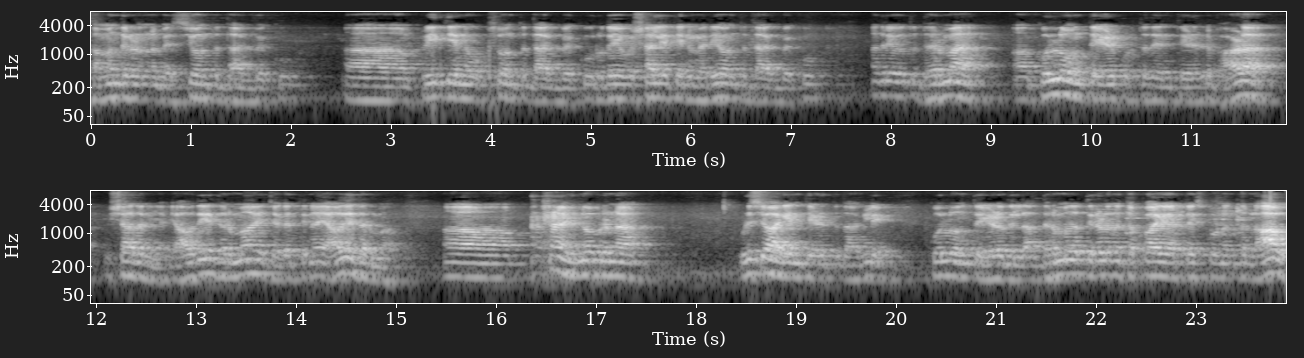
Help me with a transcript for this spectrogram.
ಸಂಬಂಧಗಳನ್ನು ಬೆಸೆಯುವಂಥದ್ದಾಗಬೇಕು ಪ್ರೀತಿಯನ್ನು ಉಕ್ಸುವಂಥದ್ದಾಗಬೇಕು ಹೃದಯ ವಿಶಾಲ್ಯತೆಯನ್ನು ಮೆರೆಯುವಂಥದ್ದಾಗಬೇಕು ಆದರೆ ಇವತ್ತು ಧರ್ಮ ಕೊಲ್ಲು ಅಂತ ಹೇಳ್ಕೊಡ್ತದೆ ಅಂತ ಹೇಳಿದ್ರೆ ಬಹಳ ವಿಷಾದನೀಯ. ಯಾವುದೇ ಧರ್ಮ ಈ ಜಗತ್ತಿನ ಯಾವುದೇ ಧರ್ಮ ಇನ್ನೊಬ್ಬರನ್ನ ಉಳಿಸುವ ಹಾಗೆ ಅಂತ ಹೇಳ್ತದಾಗ್ಲಿ ಕೊಲ್ಲು ಅಂತ ಹೇಳೋದಿಲ್ಲ. ಧರ್ಮದ ತಿರುಳನ್ನು ತಪ್ಪಾಗಿ ಅರ್ಥೈಸ್ಕೊಂಡಂತ ನಾವು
